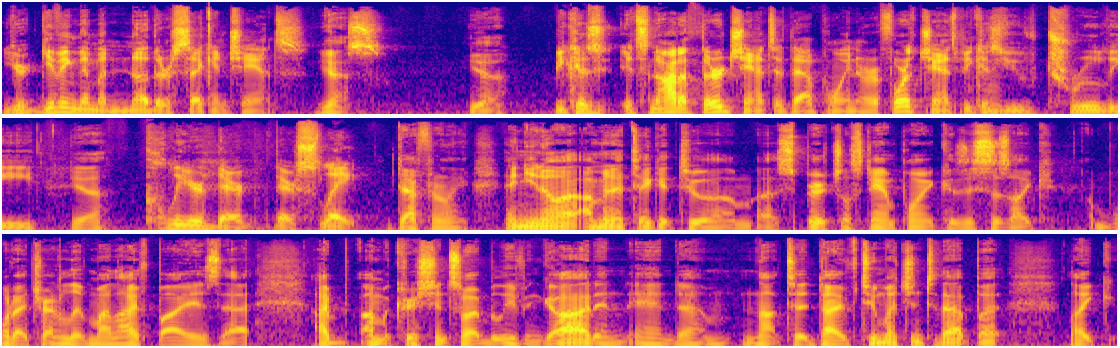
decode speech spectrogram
you're giving them another second chance yes, yeah, because it's not a third chance at that point or a fourth chance because you've truly yeah. cleared their their slate. definitely. And you know, what? I'm gonna take it to um, a spiritual standpoint because this is like what I try to live my life by is that I, I'm a Christian, so I believe in God, and and um, not to dive too much into that, but like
